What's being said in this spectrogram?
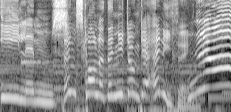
elims? Then, Scarlet, then you don't get anything. No!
